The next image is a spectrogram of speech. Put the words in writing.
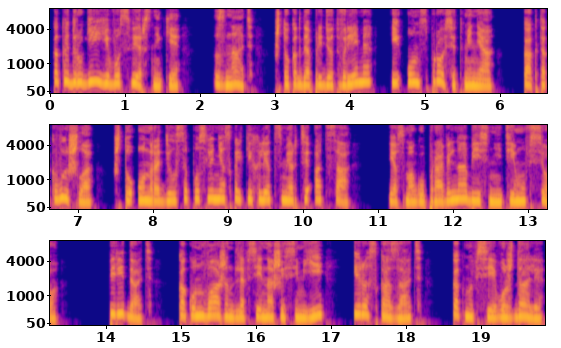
как и другие его сверстники. Знать, что когда придет время, и он спросит меня – как так вышло, что он родился после нескольких лет смерти отца? Я смогу правильно объяснить ему все. Передать, как он важен для всей нашей семьи и рассказать, как мы все его ждали.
